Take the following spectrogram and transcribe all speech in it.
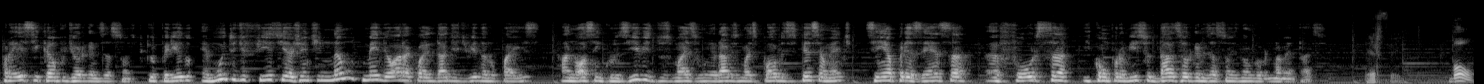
para esse campo de organizações, porque o período é muito difícil e a gente não melhora a qualidade de vida no país, a nossa inclusive, dos mais vulneráveis, mais pobres especialmente, sem a presença, a força e compromisso das organizações não governamentais. Perfeito. Bom,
